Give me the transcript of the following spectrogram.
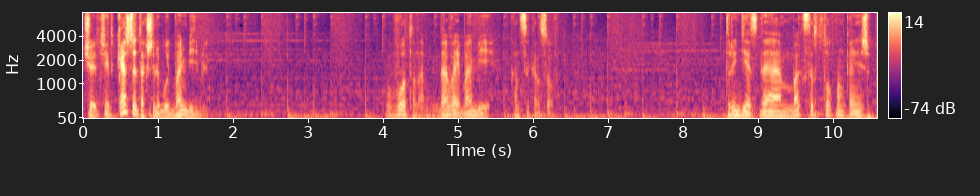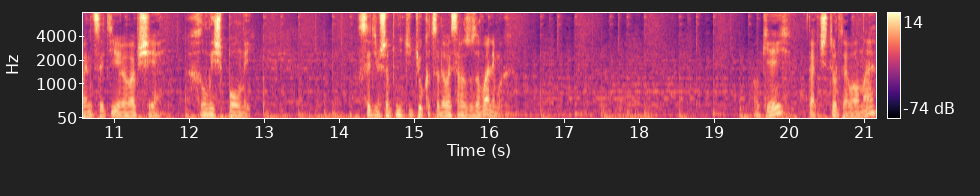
Че, теперь каждый так что ли будет бомбить, блин? Вот она, блин, давай, бомби В конце концов Трындец, да, Бакстер Стокман, конечно, по инициативе вообще Хлыщ полный С этим, чтобы не тютюкаться, давай сразу завалим их Окей. Так, четвертая волна.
